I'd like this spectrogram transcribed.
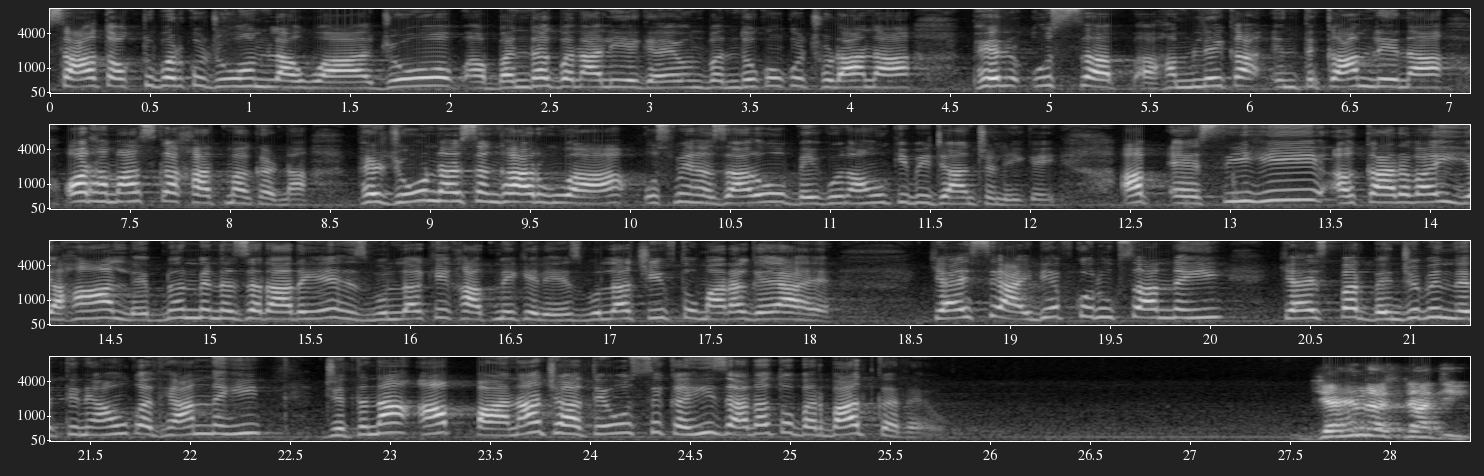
सात अक्टूबर को जो हमला हुआ, जो बंधक बना लिए गए, उन बंधकों को छुड़ाना, फिर उस हमले का इंतकाम लेना और हमास का खात्मा करना, फिर जो नरसंहार हुआ, उसमें हज़ारों बेगुनाहों की भी जान चली गई। अब ऐसी ही कार्रवाई यहाँ लेबनन में नज़र आ रही है हिजबुल्ला के खात्मे के लिए। हिजबुल्ला चीफ तो मारा गया है। क्या इससे आईडीएफ को नुकसान नहीं? क्या इस पर बेंजामिन नेतन्याहू का ध्यान नहीं? जितना आप पाना चाहते हो, उससे कहीं ज़्यादा तो बर्बाद कर रहे हो। जय हिंद रचना जी।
